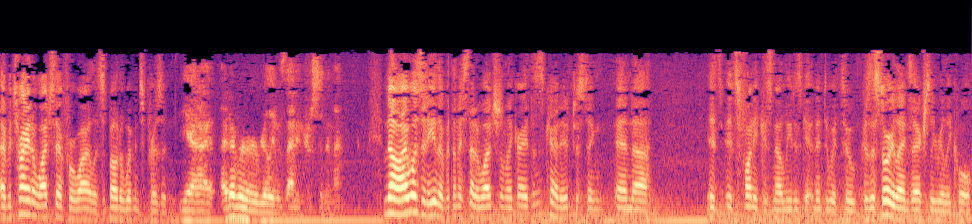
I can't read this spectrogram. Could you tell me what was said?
I've been trying to watch that for a while. It's about a women's prison. Yeah, I, I never really was that interested in that. No, I wasn't either. But then I started watching. I'm like, all right, this is kind of interesting, and uh, it's it's funny because now Lita's getting into it too. Because the storyline's actually really cool.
